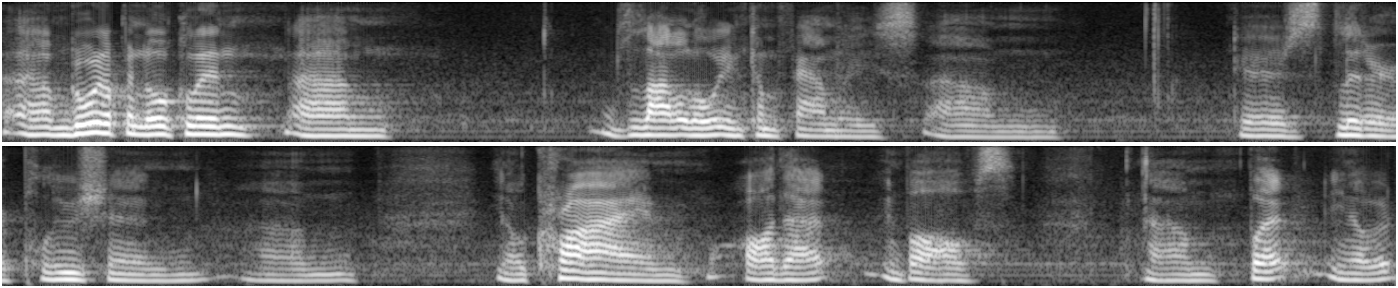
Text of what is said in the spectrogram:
Um, growing up in Oakland, um, a lot of low-income families. Um, there's litter, pollution, um, you know, crime, all that involves. Um, but you know,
